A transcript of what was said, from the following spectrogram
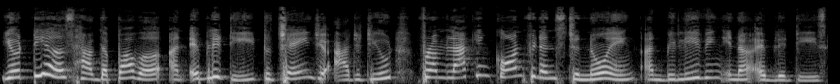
Your tears have the power and ability to change your attitude from lacking confidence to knowing and believing in our abilities.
